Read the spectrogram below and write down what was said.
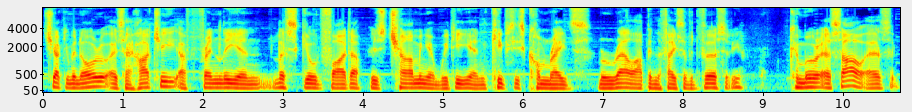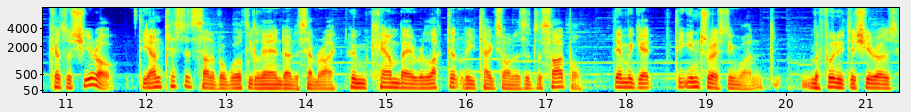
Chiaki Minoru as Heihachi, a friendly and less skilled fighter who's charming and witty and keeps his comrades' morale up in the face of adversity. Kimura Asao as Katsushiro, the untested son of a wealthy landowner samurai, whom Kanbei reluctantly takes on as a disciple. Then we get the interesting one, Mifune Toshiro's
